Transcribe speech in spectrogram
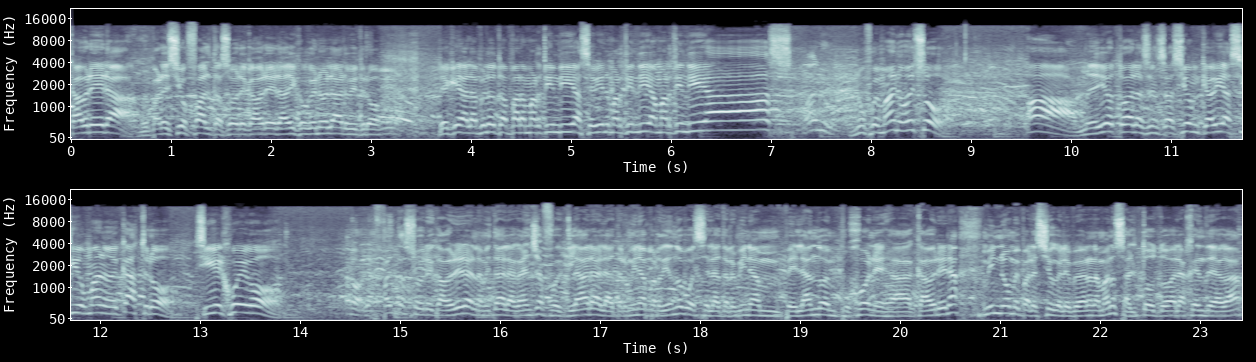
Cabrera, me pareció falta sobre Cabrera, dijo que no el árbitro. Le queda la pelota para Martín Díaz, se viene Martín Díaz, Martín Díaz. ¿No fue mano eso? Ah, me dio toda la sensación que había sido mano de Castro. Sigue el juego. No, la falta sobre Cabrera en la mitad de la cancha fue clara, la termina perdiendo porque se la terminan pelando a empujones a Cabrera. A mí no me pareció que le pegaran la mano, saltó toda la gente de acá,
